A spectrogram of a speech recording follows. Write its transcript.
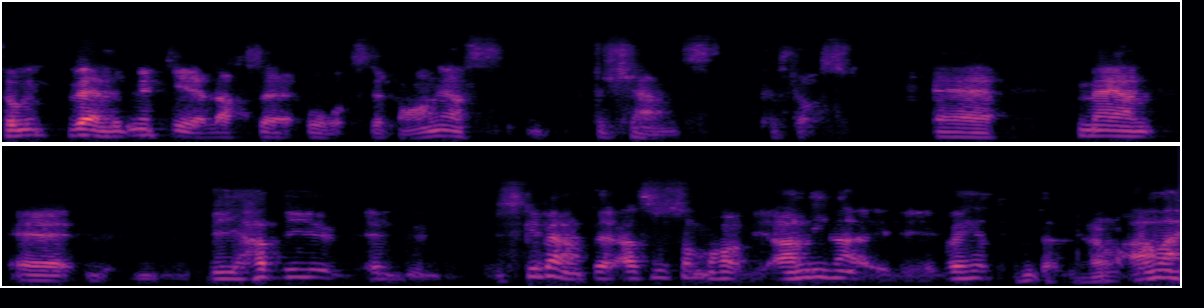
För väldigt mycket är Lasse och Stefanias förtjänst förstås. Eh, men eh, vi hade ju eh, skribenter, alltså som har, Anina, vad heter Anna,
